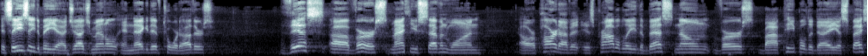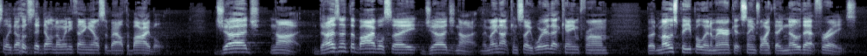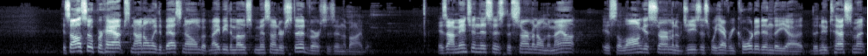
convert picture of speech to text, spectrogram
It's easy to be uh, judgmental and negative toward others. This uh, verse, Matthew 7 1, or part of it, is probably the best known verse by people today, especially those that don't know anything else about the Bible. Judge not. Doesn't the Bible say, judge not? They may not can say where that came from, but most people in America, it seems like they know that phrase. It's also perhaps not only the best known, but maybe the most misunderstood verses in the Bible. As I mentioned, this is the Sermon on the Mount. It's the longest sermon of Jesus we have recorded in the, uh, the New Testament.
